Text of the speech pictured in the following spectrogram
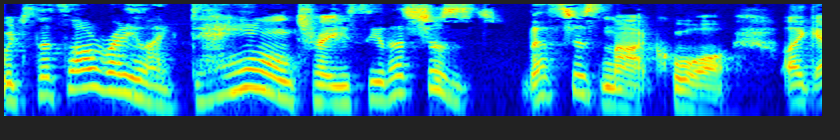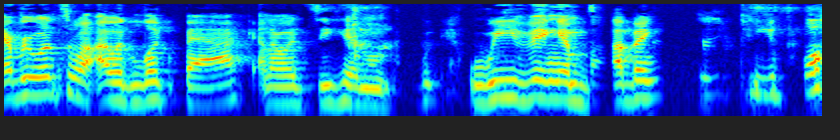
which that's already like, dang, Tracy, that's just that's just not cool. Like every once in a while, I would look back and I would see him weaving and bobbing through people.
